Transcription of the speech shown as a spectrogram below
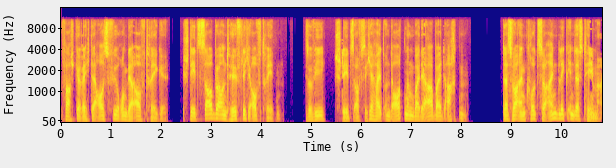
fachgerechte Ausführung der Aufträge, stets sauber und höflich auftreten, sowie stets auf Sicherheit und Ordnung bei der Arbeit achten. Das war ein kurzer Einblick in das Thema,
